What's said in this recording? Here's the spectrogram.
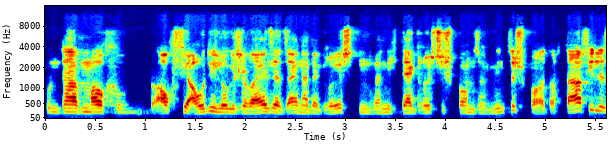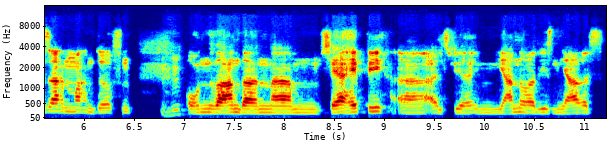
und haben auch, auch für Audi logischerweise als einer der größten, wenn nicht der größte Sponsor im Wintersport, auch da viele Sachen machen dürfen mhm. und waren dann ähm, sehr happy, äh, als wir im Januar diesen Jahres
